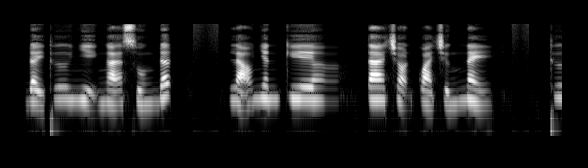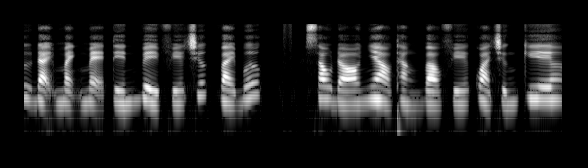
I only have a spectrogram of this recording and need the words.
đẩy thư nhị ngã xuống đất. Lão nhân kia, ta chọn quả trứng này. Thư đại mạnh mẽ tiến về phía trước vài bước, sau đó nhào thẳng vào phía quả trứng kia.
